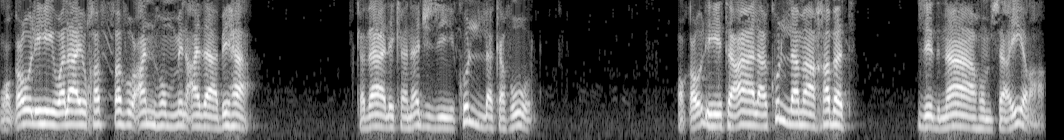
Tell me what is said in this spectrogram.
وقوله ولا يخفف عنهم من عذابها. كذلك نجزي كل كفور. وقوله تعالى كلما خبت زدناهم سعيرا.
